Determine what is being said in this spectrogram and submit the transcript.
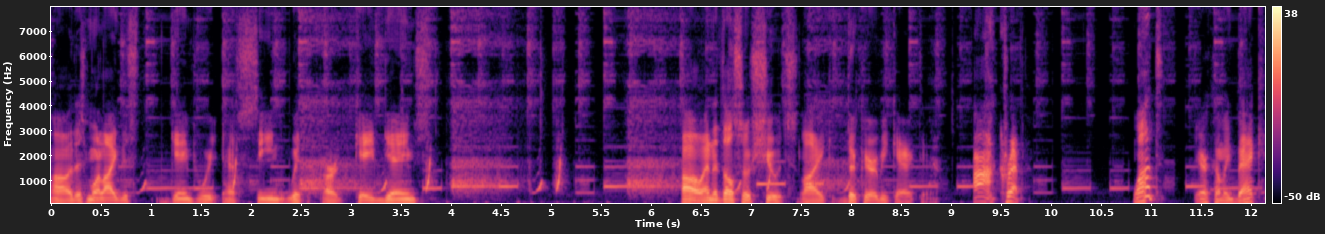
Oh, this is more like this games we have seen with arcade games. Oh, and it also shoots, like the Kirby character. Ah, crap. What? They're coming back.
